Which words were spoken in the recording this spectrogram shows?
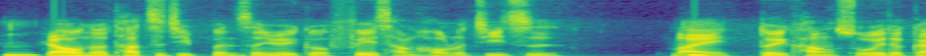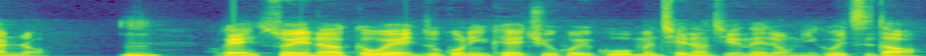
嗯，然后呢，他自己本身有一个非常好的机制来对抗所谓的干扰。嗯，OK，所以呢，各位，如果你可以去回顾我们前两集的内容，你会知道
